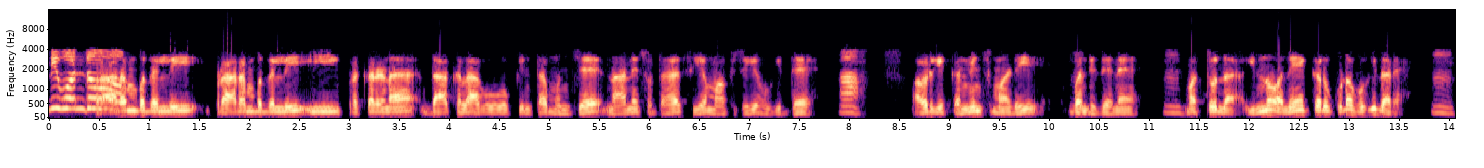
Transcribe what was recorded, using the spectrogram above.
ನೀವೊಂದು ಪ್ರಾರಂಭದಲ್ಲಿ ಪ್ರಾರಂಭದಲ್ಲಿ ಈ ಪ್ರಕರಣ ದಾಖಲಾಗುವಕ್ಕಿಂತ ಮುಂಚೆ ನಾನೇ ಸ್ವತಃ ಸಿಎಂ ಆಫೀಸಿಗೆ ಹೋಗಿದ್ದೆ. ಹಾ. ಅವರಿಗೆ ಕನ್ವಿನ್ಸ್ ಮಾಡಿ ಬಂದಿದ್ದೇನೆ. ಹ್ಮ್. ಮತ್ತು ನ- ಇನ್ನೂ ಅನೇಕರು ಕೂಡ ಹೋಗಿದ್ದಾರೆ. ಹ್ಮ್.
